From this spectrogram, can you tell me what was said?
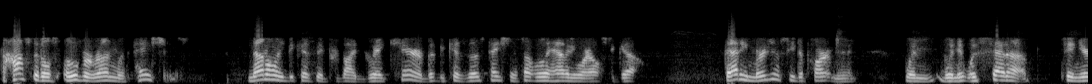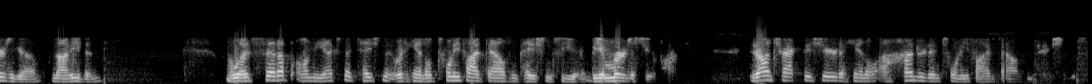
the hospital's overrun with patients, not only because they provide great care, but because those patients don't really have anywhere else to go. That emergency department, when, when it was set up 10 years ago, not even, was set up on the expectation that it would handle 25,000 patients a year, the emergency department. They're on track this year to handle 125,000 patients.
